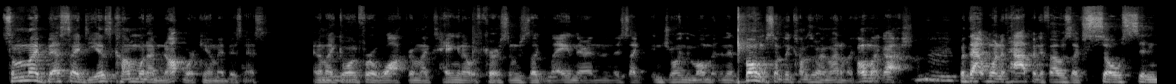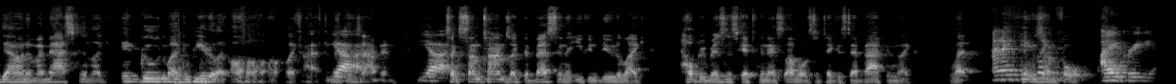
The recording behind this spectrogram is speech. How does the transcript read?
some of my best ideas come when I'm not working on my business. And I'm like Mhm. going for a walk or I'm like hanging out with Kirsten. I'm just like laying there and then just like enjoying the moment. And then boom, something comes to my mind. I'm like, oh my gosh. Mhm. But that wouldn't have happened if I was like so sitting down in my mask and like in glued to my computer, like, oh, like I have to make Yeah. things happen. Yeah. It's like sometimes like the best thing that you can do to like help your business get to the next level is to take a step back and like let and I think things like unfold. I agree.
